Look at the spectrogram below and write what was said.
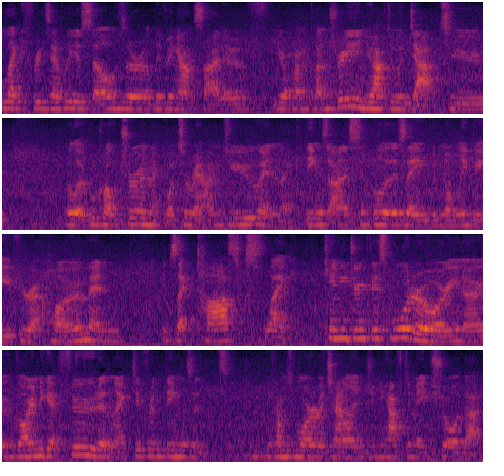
like, for example, yourselves are living outside of your home country and you have to adapt to the local culture and like what's around you and like things aren't as simple as they would normally be if you're at home and it's like tasks like can you drink this water? Or you know going to get food and like different things it becomes more of a challenge and you have to make sure that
